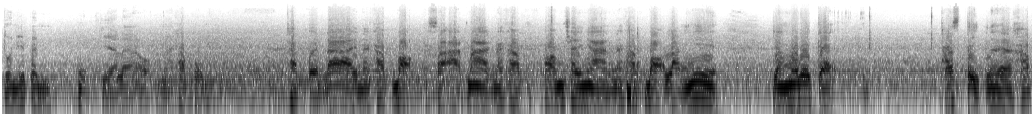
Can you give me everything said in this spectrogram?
ตัวนี้เป็น 6 เกียร์แล้วนะครับผมขับเปิดได้นะครับ เบาะสะอาดมากนะครับ พร้อมใช้งานนะครับ เบาะหลังนี่ยังไม่ได้แกะพลาสติกเลยครับ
